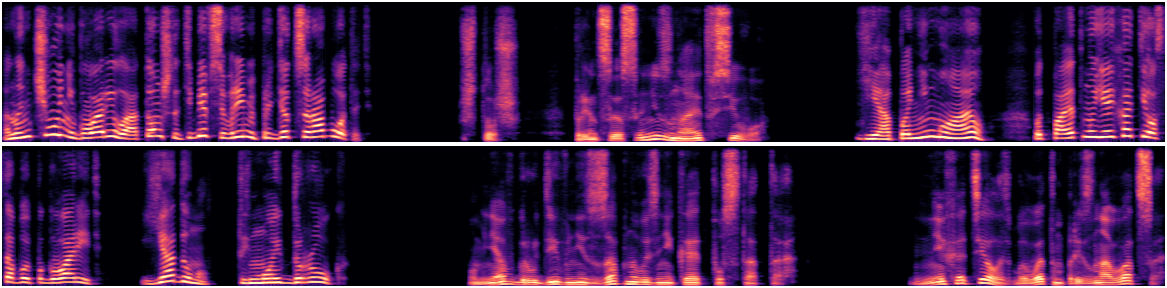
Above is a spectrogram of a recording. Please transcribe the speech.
Она ничего не говорила о том, что тебе все время придется работать». «Что ж, принцесса не знает всего». «Я понимаю. Вот поэтому я и хотел с тобой поговорить. Я думал, ты мой друг». У меня в груди внезапно возникает пустота. Не хотелось бы в этом признаваться,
